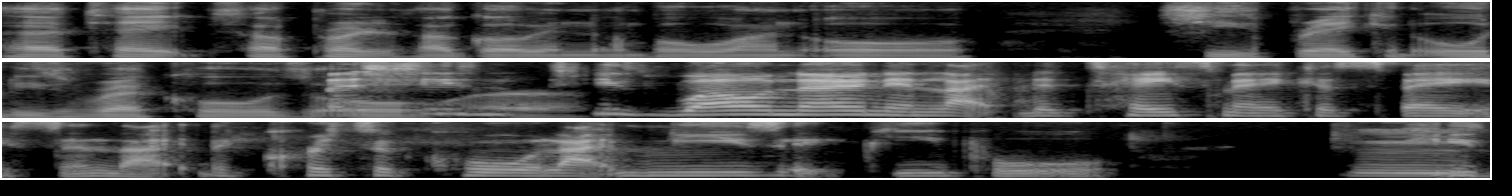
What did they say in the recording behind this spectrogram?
her tapes, her projects are going number one, or she's breaking all these records, but or she's uh, she's well known in like the tastemaker space and like the critical like music people Mm.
